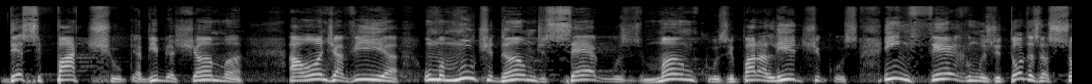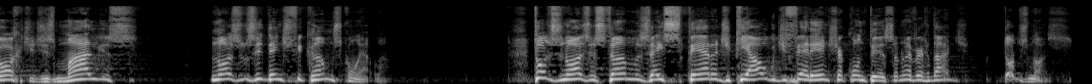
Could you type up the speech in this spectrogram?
desse pátio que a Bíblia chama aonde havia uma multidão de cegos, mancos e paralíticos, e enfermos de todas as sortes de males, nós nos identificamos com ela. Todos nós estamos à espera de que algo diferente aconteça, não é verdade? Todos nós.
